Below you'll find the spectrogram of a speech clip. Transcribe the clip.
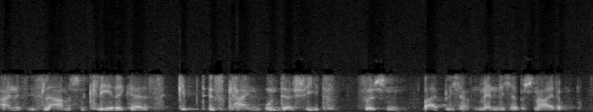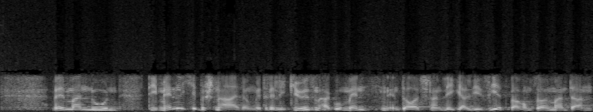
eines islamischen Klerikers gibt es keinen Unterschied zwischen weiblicher und männlicher Beschneidung. Wenn man nun die männliche Beschneidung mit religiösen Argumenten in Deutschland legalisiert, warum soll man dann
